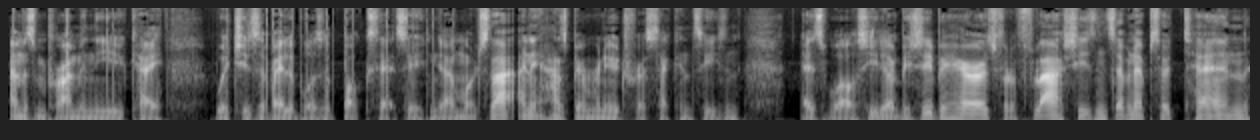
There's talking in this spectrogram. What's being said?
Amazon Prime in the UK, which is available as a box set, so you can go and watch that. And it has been renewed for a second season as well. CW Superheroes for the Flash season seven, episode ten.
